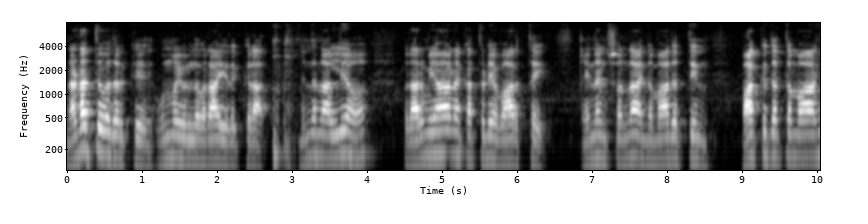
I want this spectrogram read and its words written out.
நடத்துவதற்கு உண்மையுள்ளவராக இருக்கிறார். இந்த நாள்லேயும் ஒரு அருமையான கத்துடைய வார்த்தை என்னன்னு சொன்னால் இந்த மாதத்தின் வாக்குதத்தமான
